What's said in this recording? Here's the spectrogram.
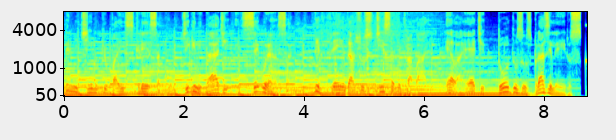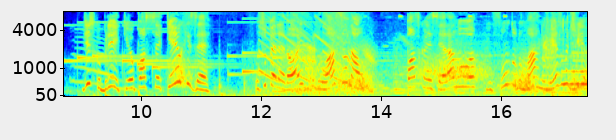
permitindo que o país cresça com dignidade e segurança. Defenda a Justiça do Trabalho. Ela é de todos os brasileiros. Descobri que eu posso ser quem eu quiser um super-herói e um astronauta. Posso conhecer a lua e o fundo do mar no mesmo dia.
